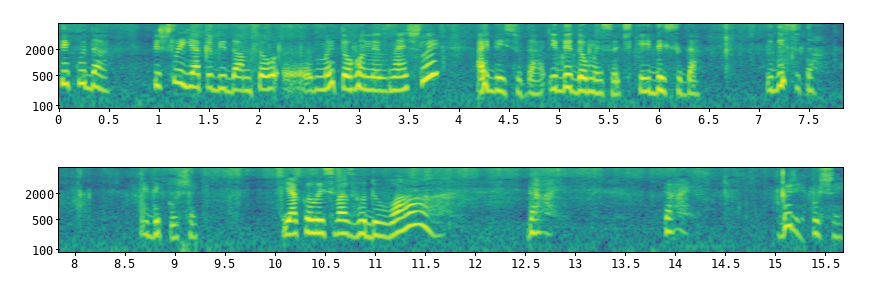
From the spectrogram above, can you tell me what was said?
Ти куди? Пішли, я тобі дам, то е, ми того не знайшли. А йди сюди, іди до мисочки, іди сюди. Іди сюди. Іди кушай. Я колись вас годувала. Давай. Давай. Бери, кушай.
